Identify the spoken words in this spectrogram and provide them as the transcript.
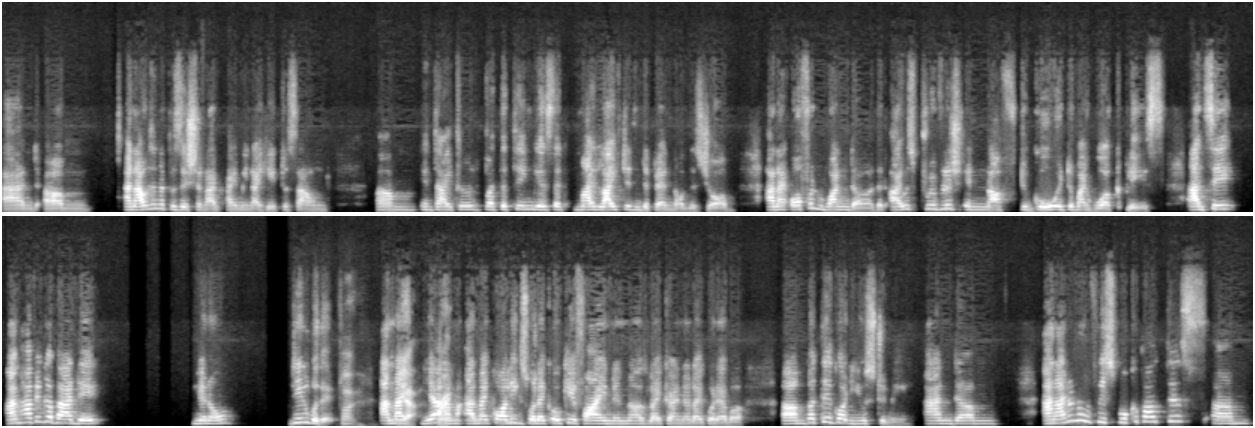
and um and i was in a position i, I mean i hate to sound um, entitled but the thing is that my life didn't depend on this job. And i often wonder that i was privileged enough to go into my workplace and say i'm having a bad day you know deal with it. And my yeah, yeah right. and, and, my colleagues were like okay fine and i was like kind of like whatever. Um, but they got used to me. And um, and i don't know if we spoke about this um,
